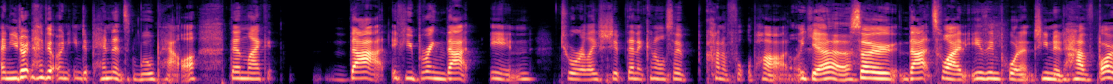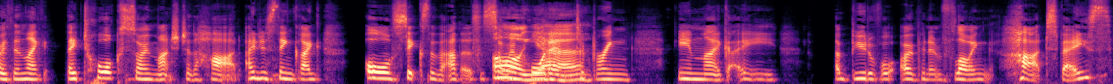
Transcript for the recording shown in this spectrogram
and you don't have your own independence and willpower, then like that, if you bring that in to a relationship, then it can also kind of fall apart. Yeah. So that's why it is important, you know, to have both. And like they talk so much to the heart. I just think like all six of the others are so Oh, important yeah. to bring in like a a beautiful, open and flowing heart space.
